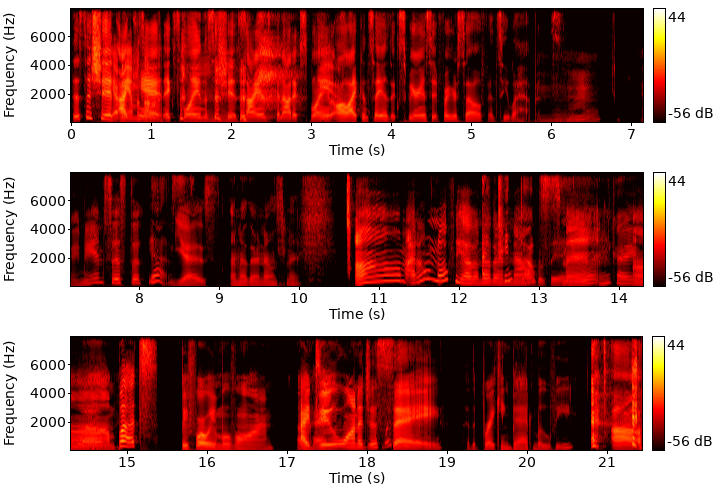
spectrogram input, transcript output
this is shit I Amazon. can't explain. This is shit science cannot explain. Yeah. All I can say is experience it for yourself and see what happens. Mhm. Amen, sister. Yes. Yes. Another announcement. Um, I don't know if we have another think that was it. announcement. Okay. Um, but before we move on, I do want to just say that the Breaking Bad movie Uh,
